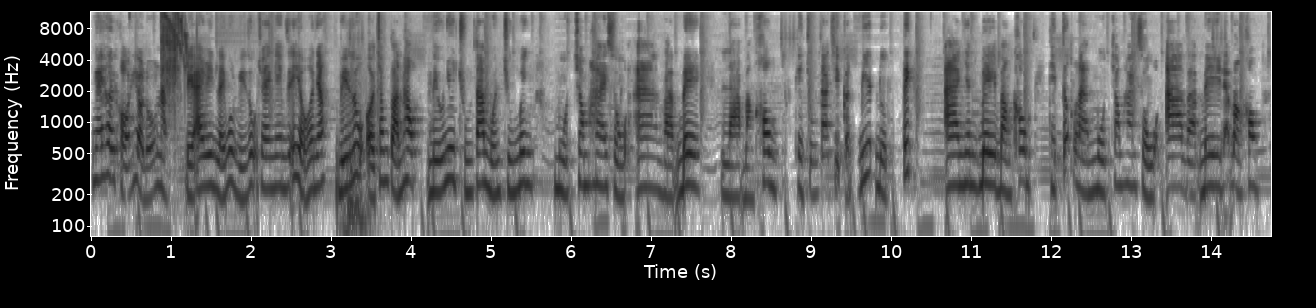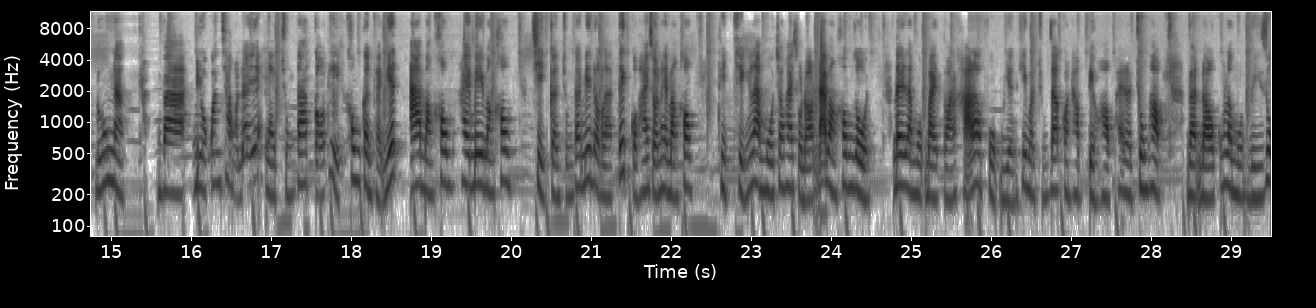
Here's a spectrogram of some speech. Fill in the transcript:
Nghe hơi khó hiểu đúng không nào? Để Irene lấy một ví dụ cho anh em dễ hiểu hơn nhé. Ví dụ ở trong toán học nếu như chúng ta muốn chứng minh một trong hai số A và B là bằng 0 thì chúng ta chỉ cần biết được tích A nhân B bằng 0 thì tức là một trong hai số A và B đã bằng 0 đúng không nào? Và điều quan trọng ở đây ấy, là chúng ta có thể không cần phải biết A bằng 0 hay B bằng 0 Chỉ cần chúng ta biết được là tích của hai số này bằng 0 Thì chính là một trong hai số đó đã bằng 0 rồi Đây là một bài toán khá là phổ biến khi mà chúng ta còn học tiểu học hay là trung học Và đó cũng là một ví dụ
